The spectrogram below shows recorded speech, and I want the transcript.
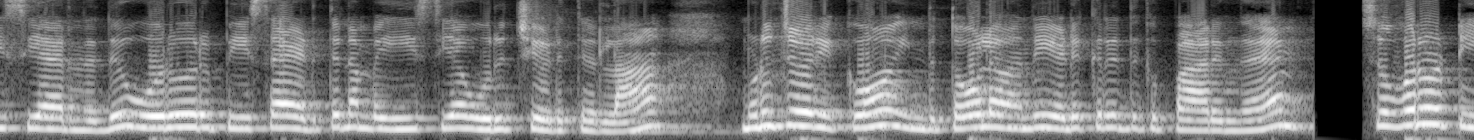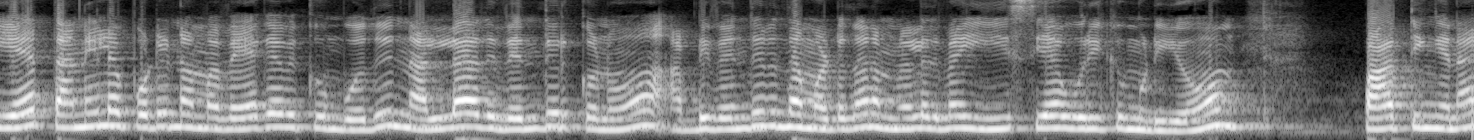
ஈஸியாக இருந்தது. ஒரு ஒரு பீஸாக எடுத்து நம்ம ஈஸியாக உரித்து எடுத்துடலாம். முடிஞ்ச வரைக்கும் இந்த தோலை வந்து எடுக்கிறதுக்கு பாருங்கள் சுவரொட்டியை தண்ணியில் போட்டு நம்ம வேக வைக்கும்போது நல்லா அது வெந்திருக்கணும். அப்படி வெந்திருந்தால் மட்டும்தான் நம்மளால் இது மாதிரி ஈஸியாக உரிக்க முடியும். பார்த்தீங்கன்னா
